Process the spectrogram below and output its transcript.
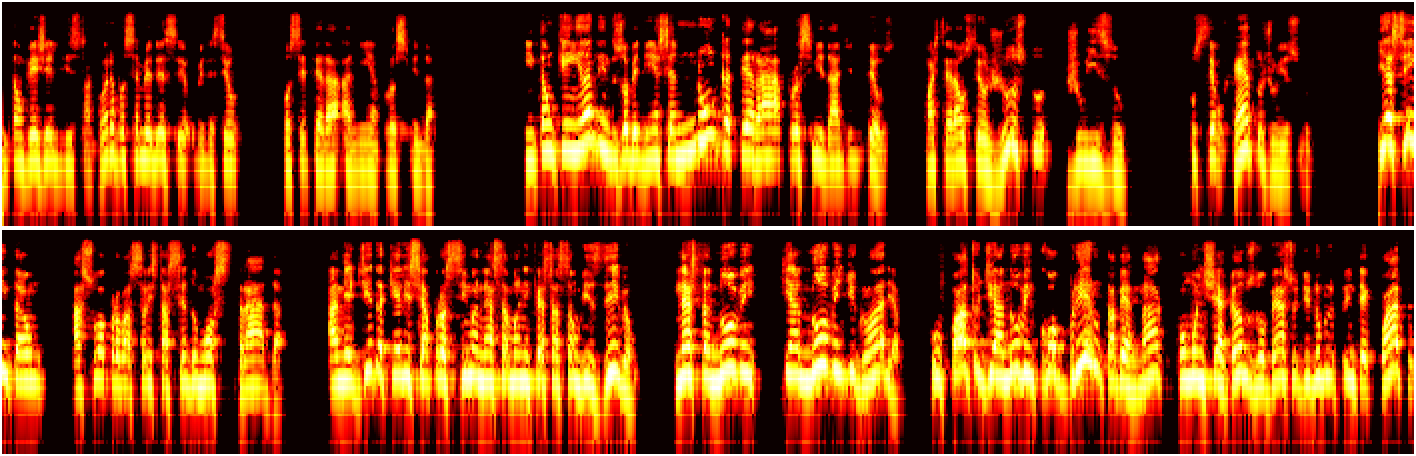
Então veja, ele disse: agora você me obedeceu, obedeceu, você terá a minha proximidade. Então quem anda em desobediência nunca terá a proximidade de Deus, mas terá o seu justo juízo, o seu reto juízo. E assim então, a sua aprovação está sendo mostrada à medida que ele se aproxima nessa manifestação visível, nesta nuvem que é a nuvem de glória. O fato de a nuvem cobrir o tabernáculo, como enxergamos no verso de número 34,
